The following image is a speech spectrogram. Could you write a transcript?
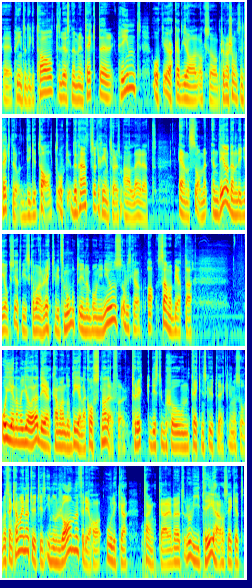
eh, print och digitalt, lösnummerintäkter print och i ökad grad också prenumerationsintäkter då, digitalt. Och den här strategin tror jag som alla är rätt ense om. Men en del av den ligger också i att vi ska vara en räckviddsmotor inom Bonnier News och vi ska ja, samarbeta och genom att göra det kan man då dela kostnader för tryck, distribution, teknisk utveckling och så. Men sen kan man naturligtvis inom ramen för det ha olika tankar. Jag tror vi tre här har säkert,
